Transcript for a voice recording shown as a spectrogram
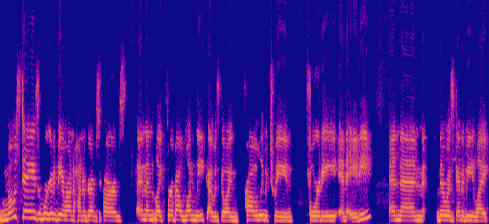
most days we're going to be around 100 grams of carbs. And then, like, for about one week, I was going probably between 40 and 80. And then there was going to be like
